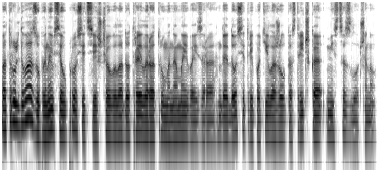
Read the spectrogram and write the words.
Патруль 2 зупинився у просіці, що вела до трейлера Трумена Мейвейзера, де досі тріпотіла жовта стрічка місце злочину.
